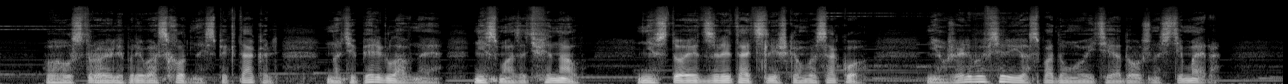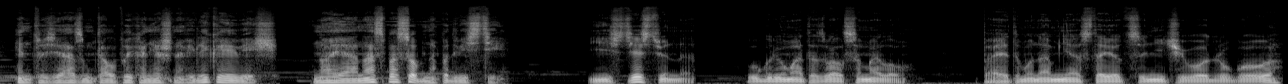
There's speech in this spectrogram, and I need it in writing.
— «вы устроили превосходный спектакль, но теперь главное — не смазать финал. Не стоит залетать слишком высоко. Неужели вы всерьез подумываете о должности мэра?» Энтузиазм толпы, конечно, великая вещь, но и она способна подвести. Естественно, угрюмо отозвался Мэллоу. Поэтому нам не остается ничего другого,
